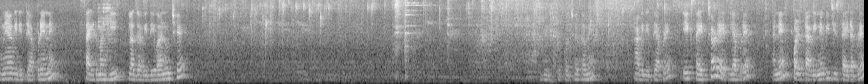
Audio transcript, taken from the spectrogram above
અને આવી રીતે આપણે એને સાઈડમાં ઘી લગાવી દેવાનું છે. જોઈ શકો છો તમે. આવી રીતે આપણે એક સાઈડ ચડે એટલે આપણે અને પલટાવીને બીજી સાઈડ આપણે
